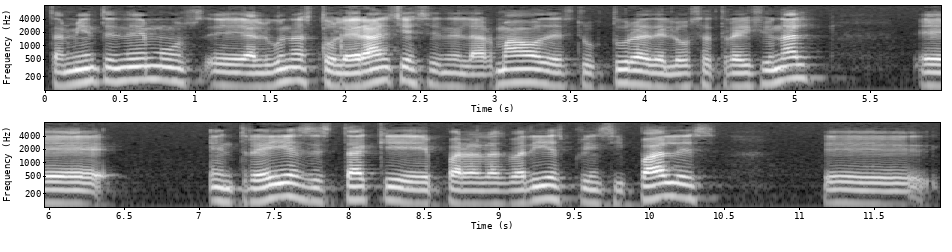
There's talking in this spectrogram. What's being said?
También tenemos eh, algunas tolerancias en el armado de estructura de losa tradicional. Eh, entre ellas está que para las varillas principales eh,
